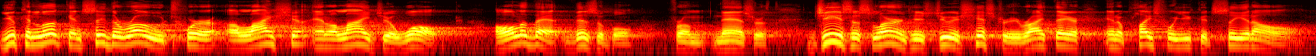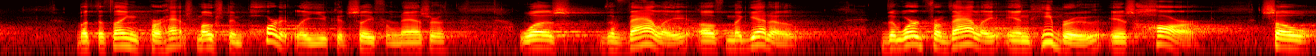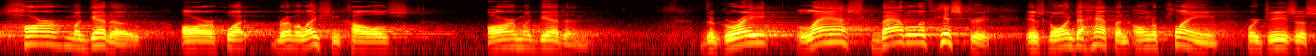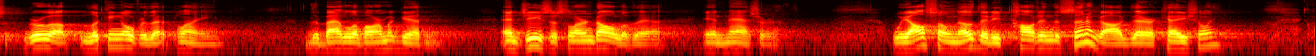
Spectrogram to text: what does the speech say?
You can look and see the roads where Elisha and Elijah walked, all of that visible from Nazareth. Jesus learned his Jewish history right there in a place where you could see it all. But the thing, perhaps most importantly, you could see from Nazareth was the valley of Megiddo. The word for valley in Hebrew is har, so, Har Megiddo, or what Revelation calls Armageddon. The great last battle of history is going to happen on a plain where Jesus grew up looking over that plain, the Battle of Armageddon. And Jesus learned all of that in Nazareth. We also know that he taught in the synagogue there occasionally.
